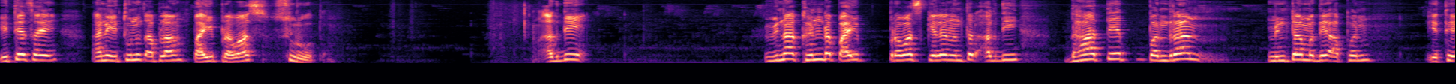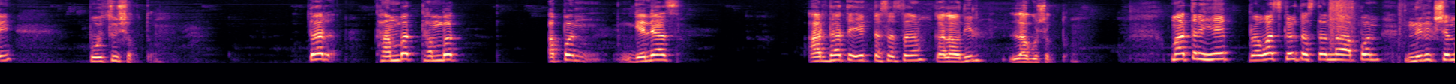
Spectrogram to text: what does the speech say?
इथेच आहे आणि इथूनच आपला पायी प्रवास सुरू होतो. अगदी विनाखंड पायी प्रवास केल्यानंतर अगदी दहा ते पंधरा मिनिटामध्ये आपण येथे पोचू शकतो. तर थांबत थांबत आपण गेल्यास अर्धा ते एक तासाचा कालावधी लागू शकतो. मात्र हे प्रवास करत असताना आपण निरीक्षण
